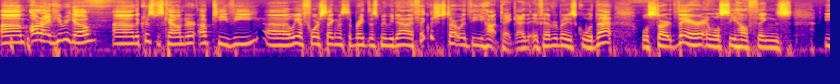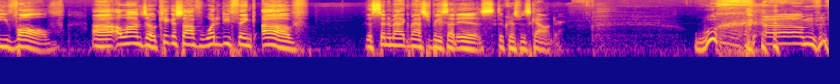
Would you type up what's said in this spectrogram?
Um, all right, here we go. Uh, the Christmas calendar, Up TV. Uh, we have four segments to break this movie down. I think we should start with the hot take. I, if everybody's cool with that, we'll start there and we'll see how things evolve. Uh, Alonzo, kick us off. What did you think of the cinematic masterpiece that is the Christmas calendar? Um,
